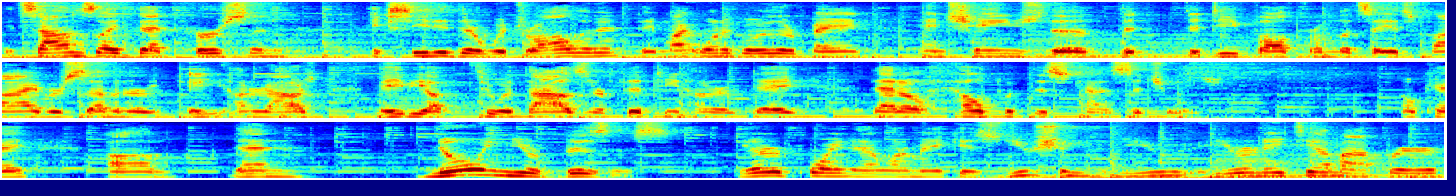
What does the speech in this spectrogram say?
it sounds like that person exceeded their withdrawal limit. They might want to go to their bank and change the, the, the default from let's say it's five or seven or eight hundred dollars, maybe up to a thousand or fifteen hundred a day. That'll help with this kind of situation. Okay, um, then knowing your business. The other point I want to make is you should you you're an ATM operator.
